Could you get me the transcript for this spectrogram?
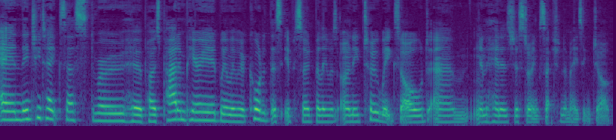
And then she takes us through her postpartum period. When we recorded this episode, Billie was only two weeks old, um, and Hannah's just doing such an amazing job.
